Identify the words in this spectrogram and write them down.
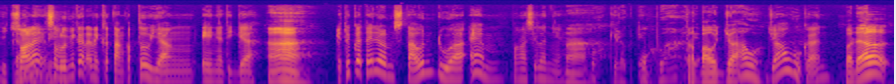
Ikan Soalnya gede. sebelumnya kan ada yang ketangkep tuh yang E-nya 3. Ah, Itu katanya dalam setahun 2M penghasilannya. nah, Wah, gila gede Uh, banget. ya. terpaut jauh. Jauh kan Padahal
